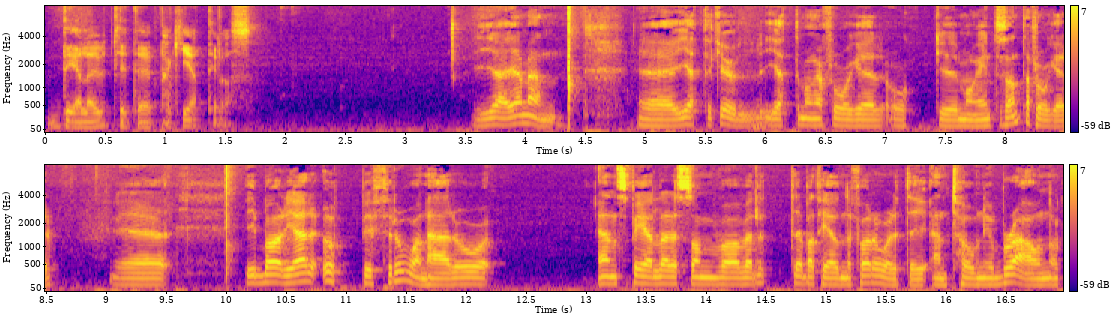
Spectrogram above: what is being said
dela ut lite paket till oss. Jajamän. Eh, jättekul. Jättemånga frågor och eh, många intressanta frågor. Eh, vi börjar uppifrån här och en spelare som var väldigt debatterad under förra året är Antonio Brown och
